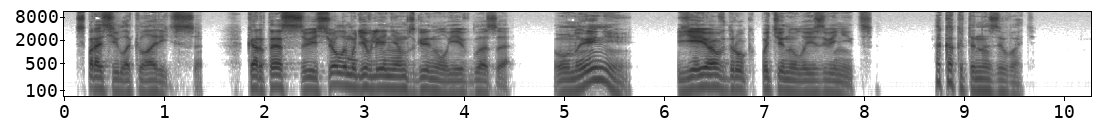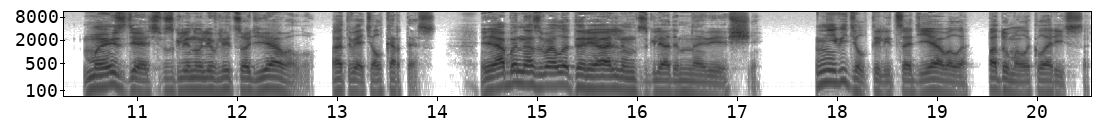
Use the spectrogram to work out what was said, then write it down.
— спросила Кларисса. Кортес с веселым удивлением взглянул ей в глаза. «Уныние?» Ее вдруг потянуло извиниться. «А как это называть?» «Мы здесь взглянули в лицо дьяволу», — ответил Кортес. «Я бы назвал это реальным взглядом на вещи». «Не видел ты лица дьявола», — подумала Кларисса.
